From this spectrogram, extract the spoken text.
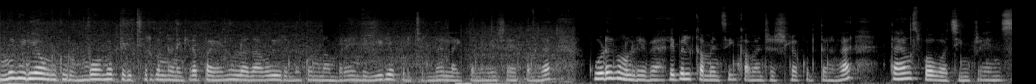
இந்த வீடியோ உங்களுக்கு ரொம்பவுமே பிடிச்சிருக்குன்னு நினைக்கிறேன். பயனுள்ளதாகவும் இருந்திருக்கும்னு நம்புகிறேன் இந்த வீடியோ பிடிச்சிருந்தா லைக் பண்ணுங்கள் ஷேர் பண்ணுங்கள் கூட உங்களுடைய வேல்யூபிள் கமெண்ட்ஸையும் கமெண்ட் செக்ஷனில் கொடுத்துருங்க. தேங்க்ஸ் ஃபார் வாட்சிங் ஃப்ரெண்ட்ஸ்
